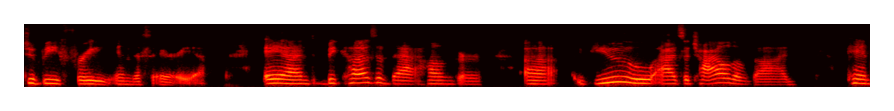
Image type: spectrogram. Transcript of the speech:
to be free in this area, and because of that hunger, uh, you as a child of God can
